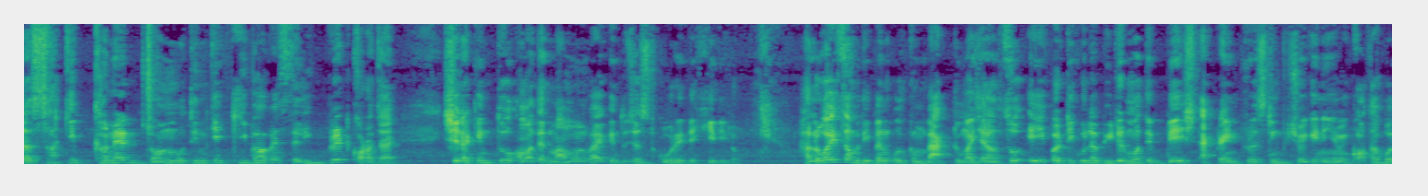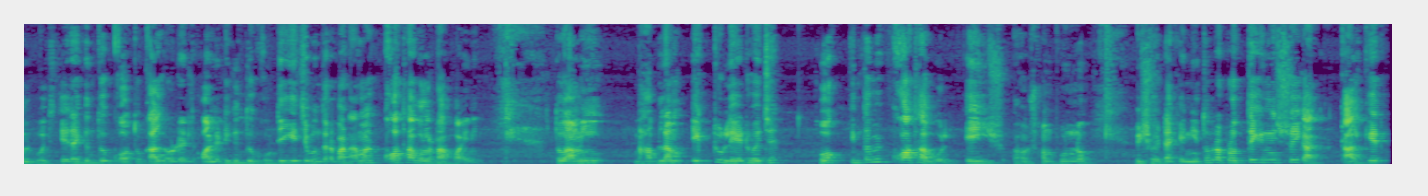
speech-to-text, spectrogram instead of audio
তা সাকিব খানের জন্মদিনকে কীভাবে সেলিব্রেট করা যায়, সেটা কিন্তু আমাদের মামুন ভাই কিন্তু জাস্ট করে দেখিয়ে দিল। হ্যালো গাইস আমি Dipen welcome back to my channel so এই পার্টিকুলার ভিডিওর মধ্যে বেশ একটা ইন্টারেস্টিং বিষয়কে নিয়ে আমি কথা বলব, যেটা কিন্তু গতকাল অলরেডি কিন্তু ঘটে গেছে বন্ধুরা বাট আমার কথা বলাটা হয়নি। তো আমি ভাবলাম একটু লেট হয়েছে, হোক, কিন্তু আমি কথা বলি এই সম্পূর্ণ বিষয়টাকে নিয়ে। তোমরা প্রত্যেকে নিশ্চয়ই কাল- কালকের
